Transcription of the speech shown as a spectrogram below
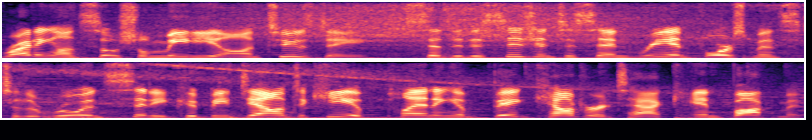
writing on social media on Tuesday, said the decision to send reinforcements to the ruined city could be down to Kiev planning a big counterattack in Bakhmut.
